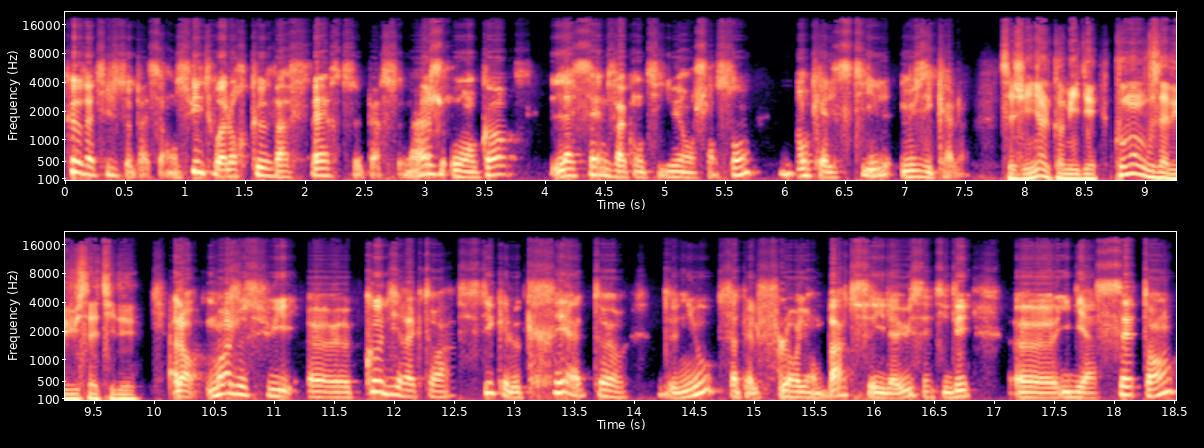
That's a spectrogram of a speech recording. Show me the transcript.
que va-t-il se passer ensuite? Ou alors que va faire ce personnage? Ou encore, la scène va continuer en chanson dans quel style musical C'est génial comme idée. Comment vous avez eu cette idée? Alors, moi, je suis euh, co-directeur artistique et le créateur de New s'appelle Florian Bartsch et il a eu cette idée euh, il y a sept ans.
